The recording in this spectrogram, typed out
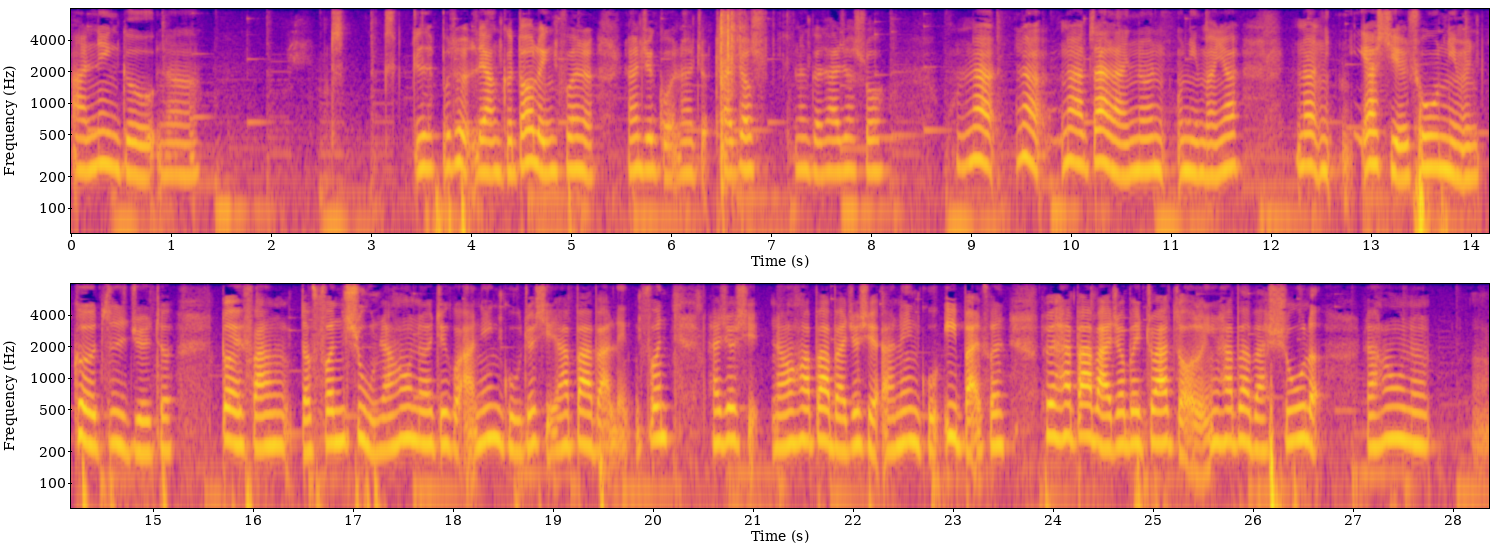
阿宁古呢，不是两个都零分了，然后结果那就他就那个他就说，那那那再来呢？你们要，那你要写出你们各自觉得对方的分数，然后呢，结果阿宁古就写他爸爸零分，他就写，然后他爸爸就写阿宁古一百分，所以他爸爸就被抓走了，因为他爸爸输了。然后呢，嗯，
